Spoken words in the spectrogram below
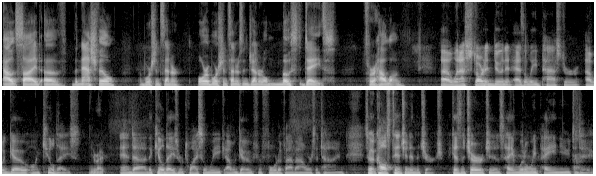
outside of the Nashville abortion center or abortion centers in general most days for how long? uh, when I started doing it as a lead pastor, I would go on kill days. You're right. and uh, the kill days were twice a week. I would go for four to five hours a time. So it caused tension in the church because the church is, hey, what are we paying you to do?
